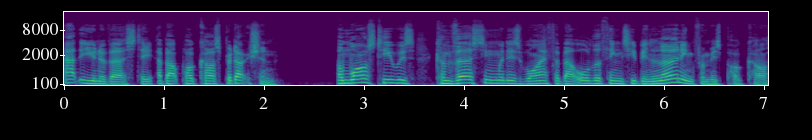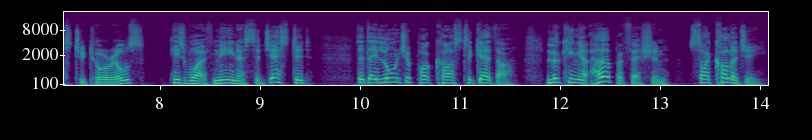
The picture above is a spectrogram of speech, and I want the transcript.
at the university about podcast production. And whilst he was conversing with his wife about all the things he'd been learning from his podcast tutorials, his wife Nina suggested that they launch a podcast together looking at her profession, psychology.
